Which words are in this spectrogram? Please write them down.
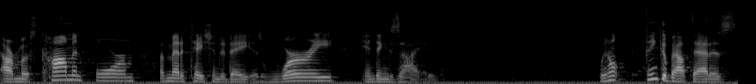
our most common form of meditation today is worry and anxiety. We don't think about that as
